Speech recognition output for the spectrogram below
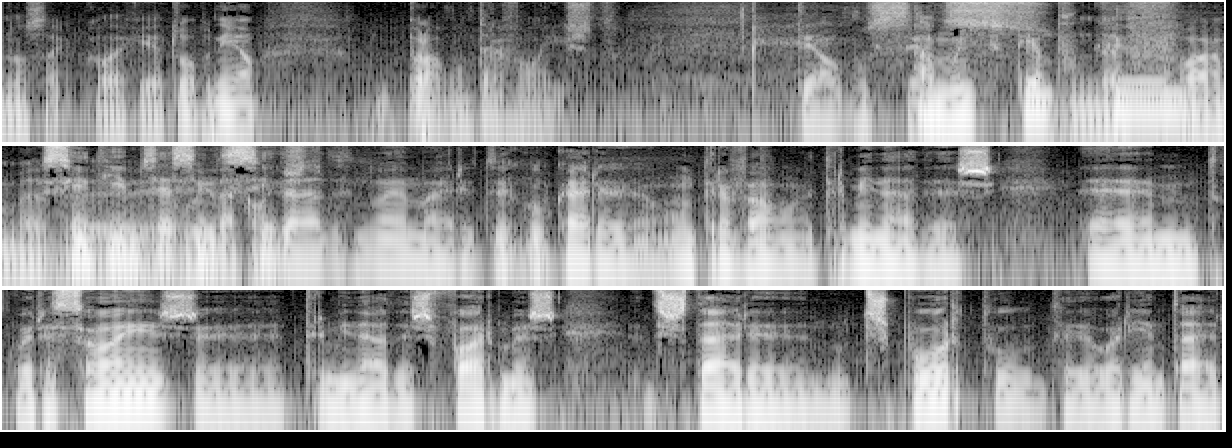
não sei qual é que é a tua opinião, por algum travão a isto. Ter algum senso Há muito tempo que forma sentimos essa necessidade, não é, Mário, de uhum. colocar um travão a determinadas declarações, determinadas formas de estar eh, no desporto, de orientar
